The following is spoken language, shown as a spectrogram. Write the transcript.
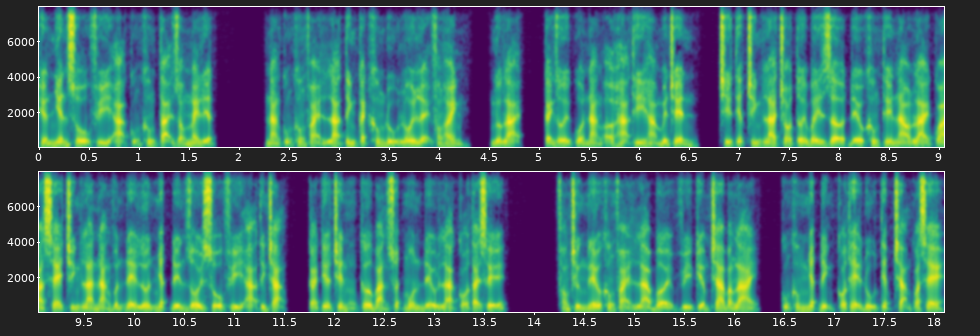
Hiển nhiên sổ phi ạ cũng không tại dòng này liệt. Nàng cũng không phải là tính cách không đủ lôi lệ phong hành, ngược lại, cảnh giới của nàng ở hạ thi hàm bên trên chỉ tiếc chính là cho tới bây giờ đều không thế nào lái qua xe chính là nàng vấn đề lớn nhất đến rồi sổ phi ạ tình trạng, cái kia trên cơ bản xuất môn đều là có tài xế. Phòng chứng nếu không phải là bởi vì kiểm tra bằng lái, cũng không nhất định có thể đủ tiếp chạm qua xe.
